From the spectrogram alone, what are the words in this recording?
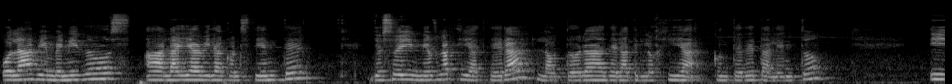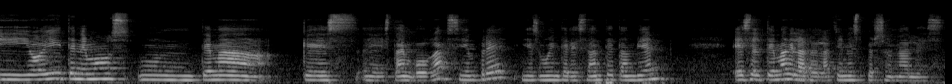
Hola, bienvenidos a La IA Vida Consciente. Yo soy Neus García Cera, la autora de la trilogía Conté de Talento. Y hoy tenemos un tema que eh, está en boga siempre y es muy interesante también. Es el tema de las relaciones personales.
